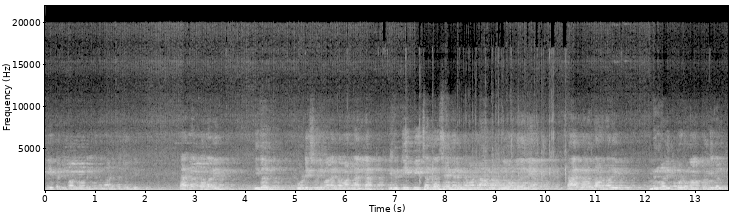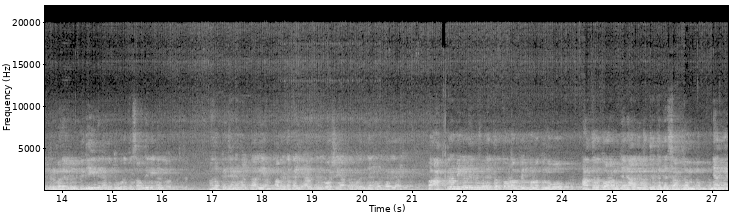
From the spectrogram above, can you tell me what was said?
പിയെ പറ്റി പറഞ്ഞുകൊണ്ടിരിക്കുന്നത്? അടുത്ത ചോദ്യം. കാരണം എന്താണെന്നറിയാം? ഇത് കൊടിസുനിമാരുടെ മണ്ണല്ല. ഇത് ടി പി ചന്ദ്രശേഖരന്റെ മണ്ണാണ് എന്നതുകൊണ്ട് തന്നെയാണ്. കാരണം എന്താണെന്നറിയോ? നിങ്ങൾ ഇപ്പോഴും ആ പ്രതികൾക്ക് ക്രിമിനലുകൾക്ക് ജയിലിനകത്ത് കൊടുത്ത സൗകര്യങ്ങൾ അതൊക്കെ ജനങ്ങൾക്ക് അറിയാം അവരുടെ കല്യാണത്തിന് ഘോഷയാത്ര പോയത് ജനങ്ങൾക്ക് അറിയാം അപ്പൊ അക്രമികളെ നിങ്ങൾ എത്രത്തോളം പിന്തുണക്കുന്നുവോ അത്രത്തോളം ജനാധിപത്യത്തിന്റെ ശബ്ദം ഞങ്ങൾ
